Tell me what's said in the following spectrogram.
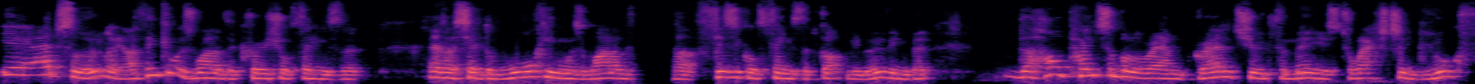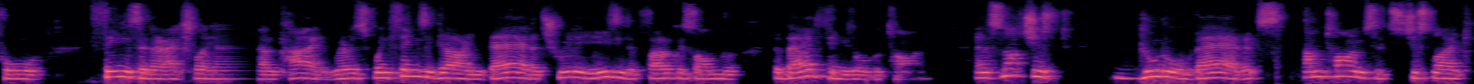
Yeah, absolutely. I think it was one of the crucial things that, as I said, the walking was one of the physical things that got me moving. But the whole principle around gratitude for me is to actually look for things that are actually okay. Whereas when things are going bad, it's really easy to focus on the, the bad things all the time. And it's not just good or bad. It's sometimes it's just like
